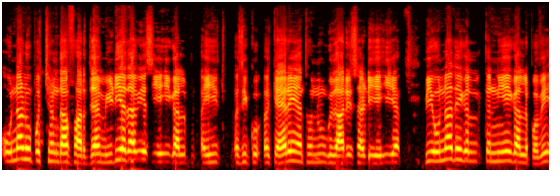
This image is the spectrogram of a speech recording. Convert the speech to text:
ਉਹਨਾਂ ਨੂੰ ਪੁੱਛਣ ਦਾ ਫਰਜ਼ ਹੈ। ਮੀਡੀਆ ਦਾ ਵੀ ਅਸੀਂ ਇਹੀ ਗੱਲ, ਇਹੀ ਅਸੀਂ ਕੁ- ਕਹਿ ਰਹੇ ਹਾਂ, ਤੁਹਾਨੂੰ ਗੁਜ਼ਾਰਿਸ਼ ਸਾਡੀ ਇਹੀ ਹੈ ਵੀ ਉਹਨਾਂ ਦੇ ਗੱਲ, ਕੰਨੀ ਇਹ ਗੱਲ ਪਵੇ।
